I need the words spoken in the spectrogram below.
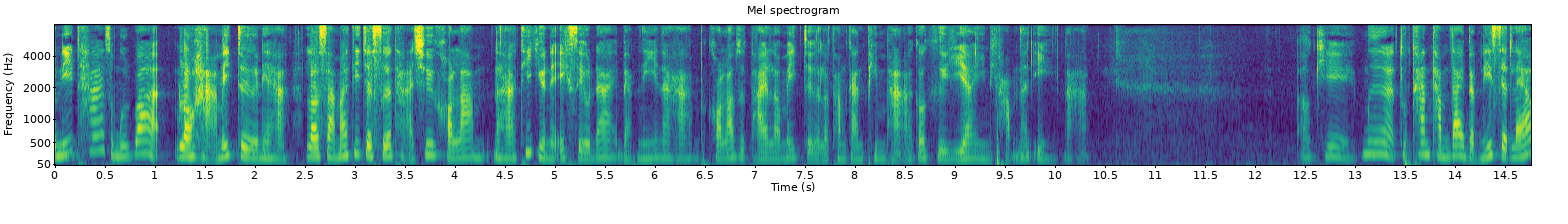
ตัวนี้ถ้าสมมุติว่าเราหาไม่เจอเนี่ยค่ะ เราสามารถที่จะเสิร์ชหาชื่อคอลัมน์นะคะที่อยู่ใน Excel ได้แบบนี้นะคะ คอลัมน์สุดท้ายเราไม่เจอเราทำการพิมพ์หาก็คือ year income นั่นเองนะคะโอเค เมื่อทุกท่านทำได้แบบนี้เสร็จแล้ว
